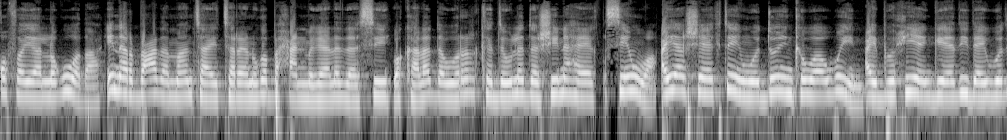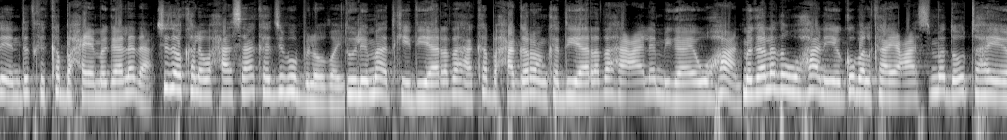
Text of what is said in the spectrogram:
qof ayaa lagu wadaa in arbacada maanta ay tareen uga baxaan magaaladaasi. Wakaalada wararka dowladda shiinaha ee sinwa ayaa sheegtay in waddooyinka waaweyn ay buuxiyeen gaadiid ay wadeen dadka ka baxaya magaalada. Sidoo kale waxaa saaka dib u bilowday duulimaadkii diyaaradaha ka baxa garoonka diyaaradaha caalamiga ee wuhan. Magaalada wuhan iyo gobolka ay caasimada u tahay ee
